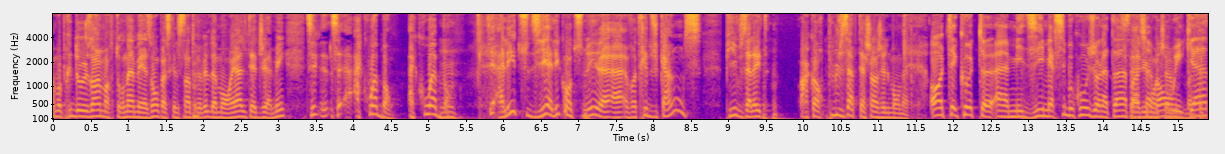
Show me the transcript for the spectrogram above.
Ça m'a pris deux heures à me retourner à la maison parce que le centre-ville de Montréal était jamais. À quoi bon? À quoi bon? Sais, allez étudier, allez continuer à, à votre éducance, puis vous allez être encore plus apte à changer le monde après. On t'écoute euh, à midi. Merci beaucoup, Jonathan. Salut, Passe un bon week-end.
